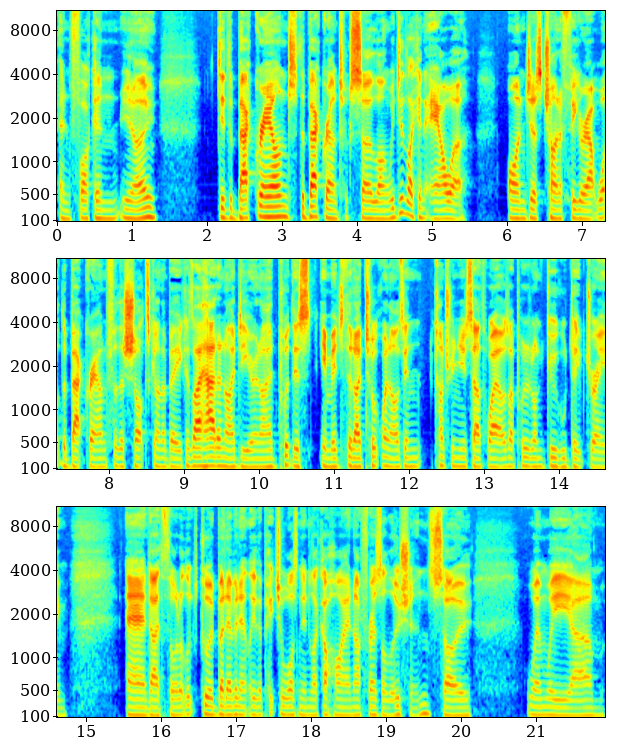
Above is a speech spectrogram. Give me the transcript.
and fucking you know did the background. The background took so long. We did like an hour on just trying to figure out what the background for the shot's going to be because I had an idea and I had put this image that I took when I was in country New South Wales. I put it on Google Deep Dream and I thought it looked good, but evidently the picture wasn't in like a high enough resolution. So when we um,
